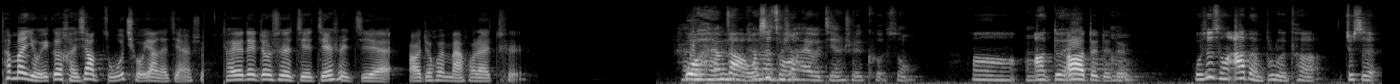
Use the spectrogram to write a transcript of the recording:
他们有一个很像足球一样的碱水，还有那就是碱碱水节，然后就会买回来吃。我很早我是从不是还有碱水可颂。嗯。啊，对，哦，对对对，嗯。我是从阿本布鲁特，就是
